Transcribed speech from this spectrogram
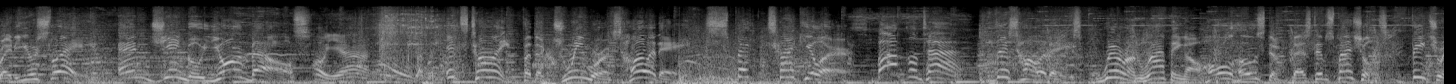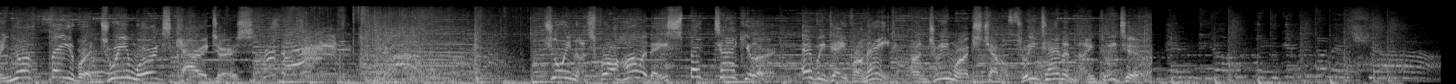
ready your sleigh, and jingle your bells. Oh, yeah. It's time for the DreamWorks Holiday Spectacular. Sparkle time! This holidays, we're unwrapping a whole host of festive specials featuring your favorite DreamWorks characters. Join us for a holiday spectacular every day from 8 on DreamWorks Channel 310 and 932.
